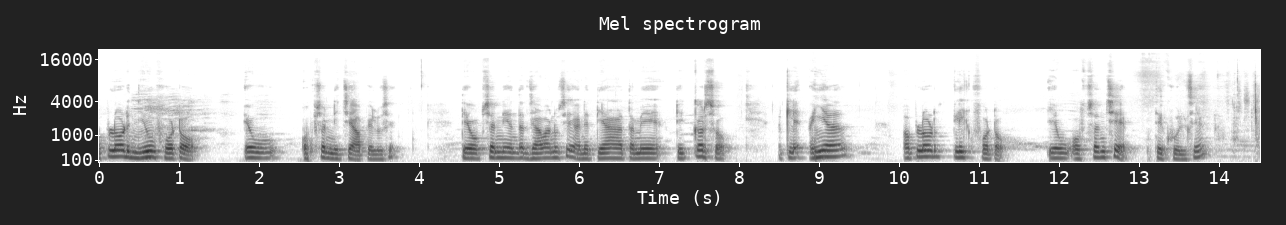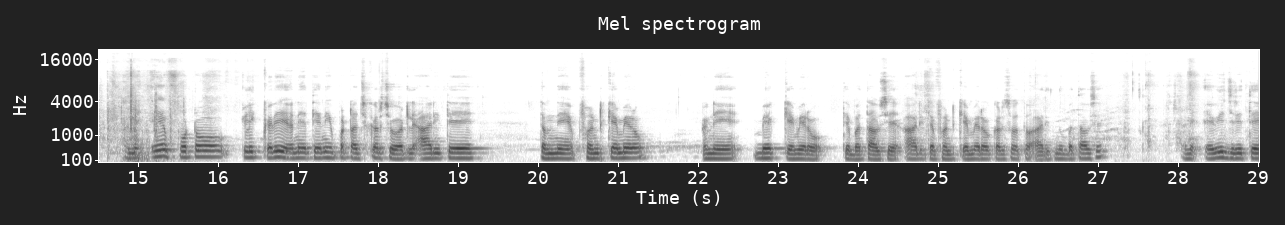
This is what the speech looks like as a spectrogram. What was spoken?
અપલોડ ન્યૂ ફોટો એવું ઓપ્શન નીચે આપેલું છે. તે ઓપ્શનની અંદર જવાનું છે અને ત્યાં તમે ટિક કરશો. એટલે અહીંયા અપલોડ ક્લિક ફોટો એવું ઓપ્શન છે, તે ખુલશે. અને એ ફોટો ક્લિક કરી અને તેની ઉપર ટચ કરશો એટલે આ રીતે તમને ફ્રન્ટ કેમેરો અને બેક કેમેરો તે બતાવશે. આ રીતે ફ્રન્ટ કેમેરો કરશો તો આ રીતનું બતાવશે. અને એવી જ રીતે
